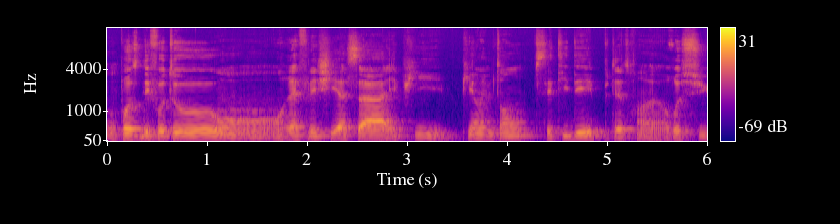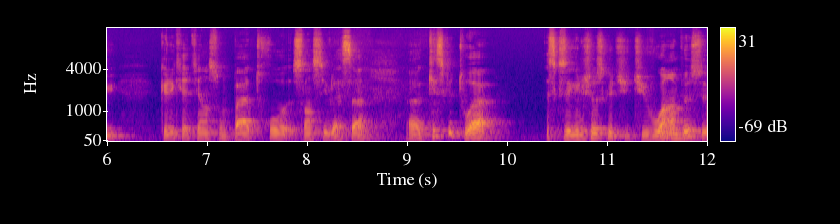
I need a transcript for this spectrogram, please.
on poste des photos, on, on réfléchit à ça, et puis, puis en même temps, cette idée peut-être euh, reçue que les chrétiens ne sont pas trop sensibles à ça. Euh, Qu'est-ce que toi, est-ce que c'est quelque chose que tu, tu vois un peu, ce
